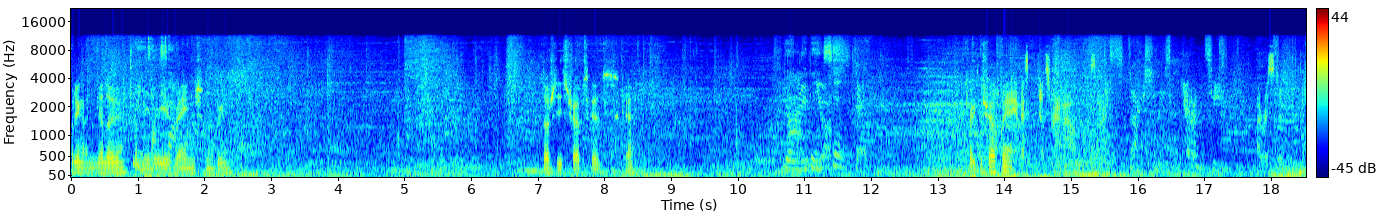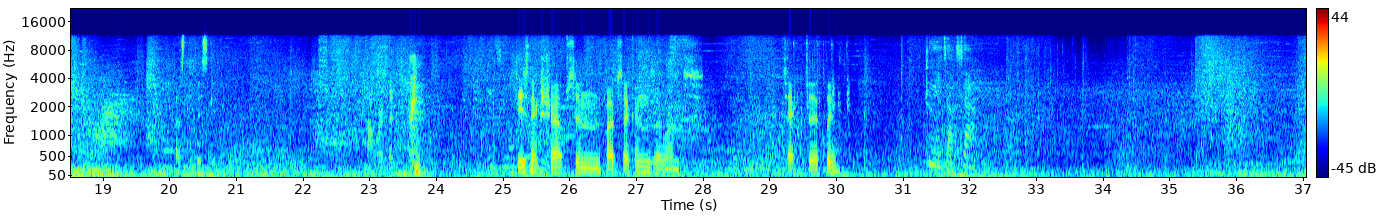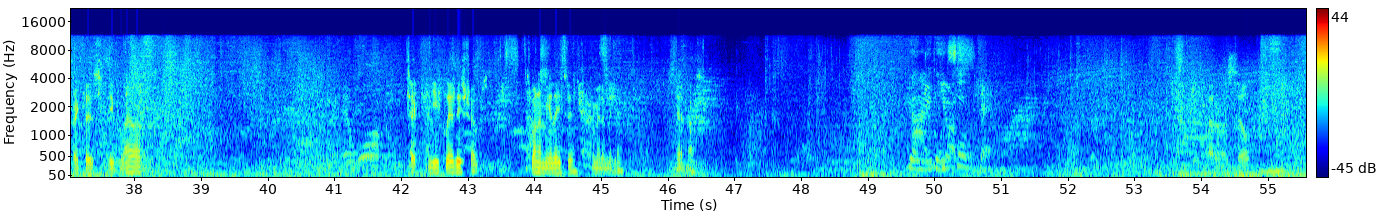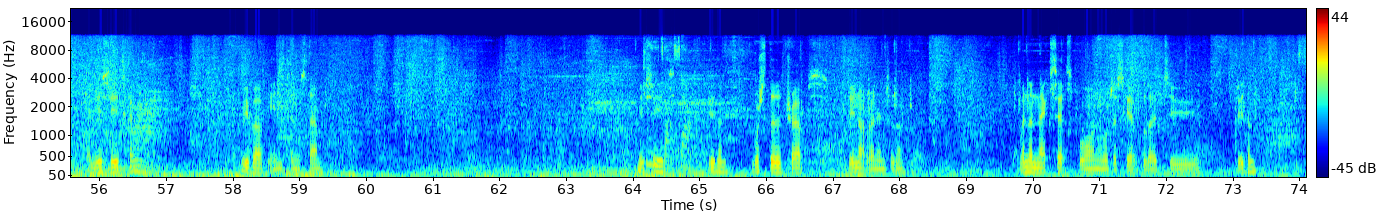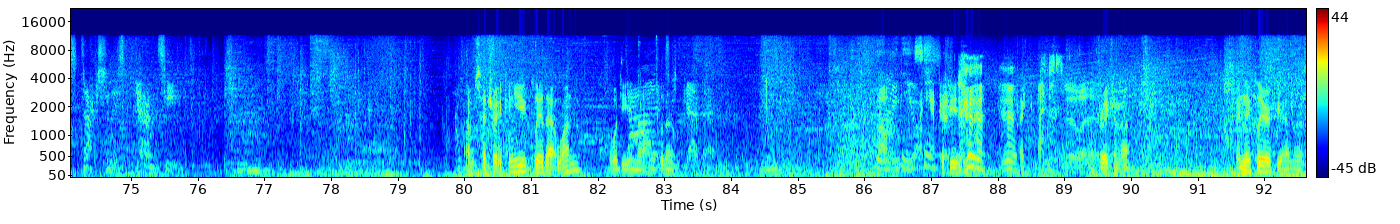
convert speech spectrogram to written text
putting on yellow for melee, range, and green. Dodge these traps, guys. Okay. Break the trap, yeah I just ran out. Sorry. I risked it. How's the biscuit? Not worth it. these next traps in 5 seconds I want tech to clear. 注意脚下， Break those people out. Their war Tech, can you clear these traps? There's one in melee too. Come in a melee. Yeah, nice. 远离连线， Better was still. The new seeds coming. Rebuff instance them. You see? Do them. Watch the traps. Do not run into them. When the next set spawn, we'll just get blood to do them. Destruction is guaranteed. Um, Cetra, can you clear that one? Or do you not handle them? Oh, I can't do. I, just blew it. Break him out. By nuclear if you have it.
